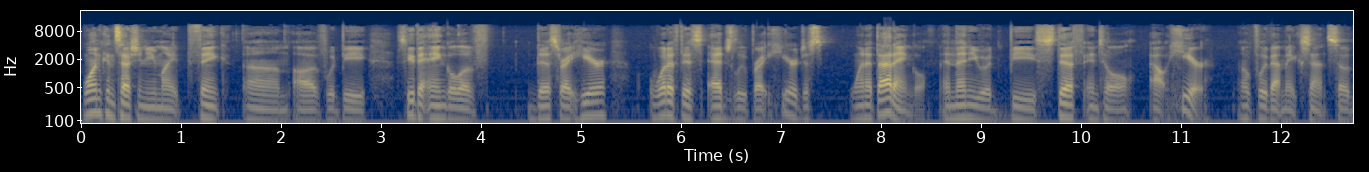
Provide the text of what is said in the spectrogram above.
One concession you might think um, of would be, see the angle of this right here? What if this edge loop right here just went at that angle? And then you would be stiff until out here. Hopefully that makes sense. So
